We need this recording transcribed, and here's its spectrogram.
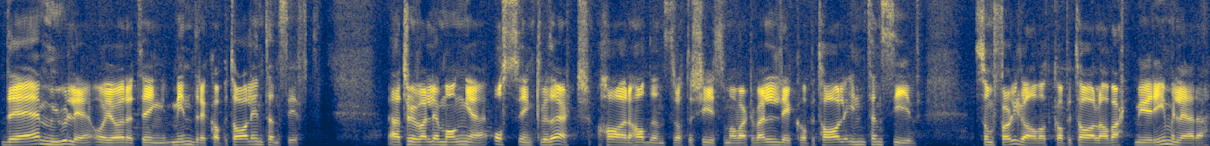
det er mulig å gjøre ting mindre kapitalintensivt. Jeg tror veldig mange, oss inkludert, har hatt en strategi som har vært veldig kapitalintensiv som følge av at kapital har vært mye rimeligere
